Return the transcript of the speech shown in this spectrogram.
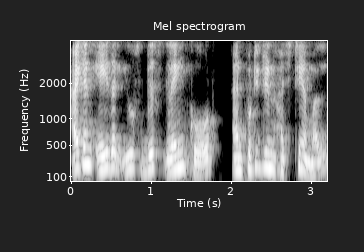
I can either use this link code and put it in HTML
